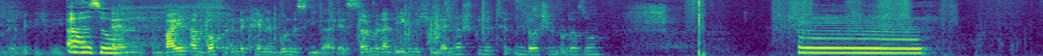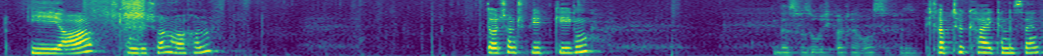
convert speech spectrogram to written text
Tut ja wirklich weh. Also. Ähm, weil am Wochenende keine Bundesliga ist. Sollen wir dann irgendwelche Länderspiele tippen, Deutschland oder so? Mm, ja, können wir schon machen. Deutschland spielt gegen das versuche ich gerade herauszufinden. Ich glaube Türkei, kann das sein?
